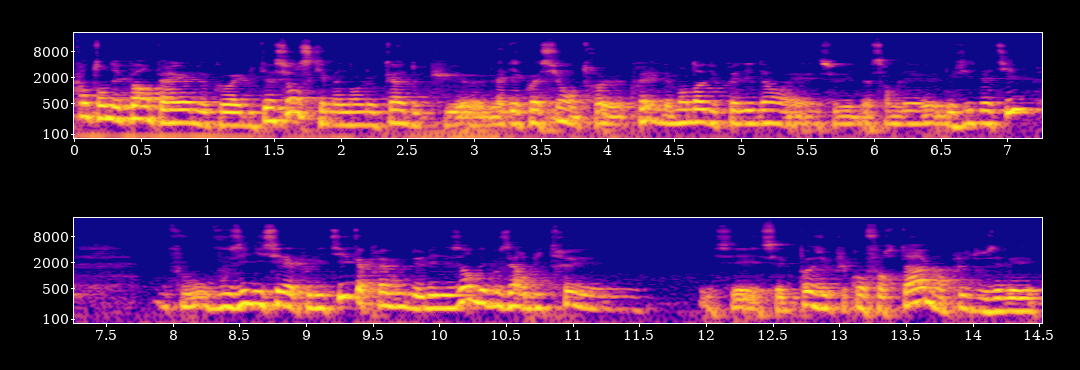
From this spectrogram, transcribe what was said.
Quand on n'est pas en période de cohabitation, ce qui est maintenant le cas depuis euh, l'adéquation entre le, mandat du président et celui de l'Assemblée législative, vous, initiez la politique, après vous donnez des ordres et vous arbitrez. Et c'est le poste le plus confortable. En plus, vous avez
